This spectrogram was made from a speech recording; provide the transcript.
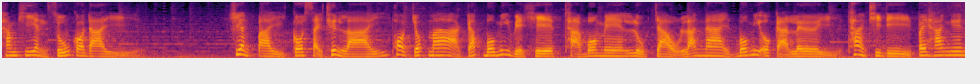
ทำเพียนสูงก็ได้ เขียนไปก็ใส่ทื่นหลายพ่อจบมากับโบมีเวเฮดถ้าโบเมนลูกเจ้าล้านนายโบมีโอกาสเลยทางที่ดีไปหาเงิน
